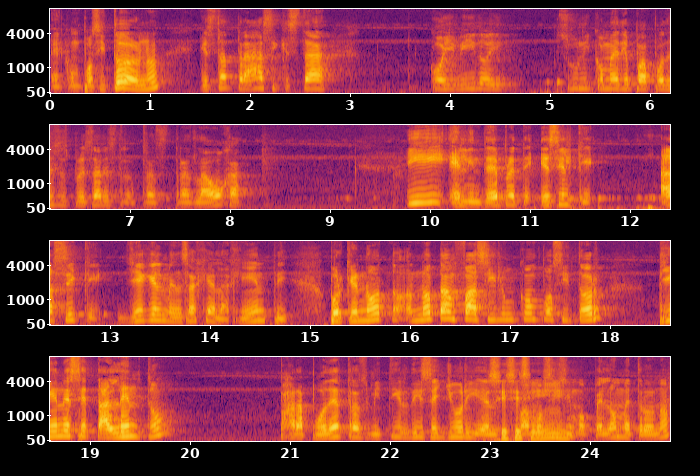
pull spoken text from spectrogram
el compositor, ¿no? Que está atrás y que está cohibido y su único medio para poderse expresar es tra- tras, tras la hoja. Y el intérprete es el que hace que llegue el mensaje a la gente. Porque no, no tan fácil un compositor tiene ese talento para poder transmitir, dice Yuri, el Sí, sí, sí. famosísimo pelómetro, ¿no?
